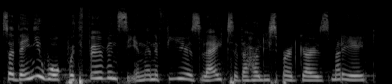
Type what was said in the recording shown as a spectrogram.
So then you walk with fervency, and then a few years later, the Holy Spirit goes, Mariette,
